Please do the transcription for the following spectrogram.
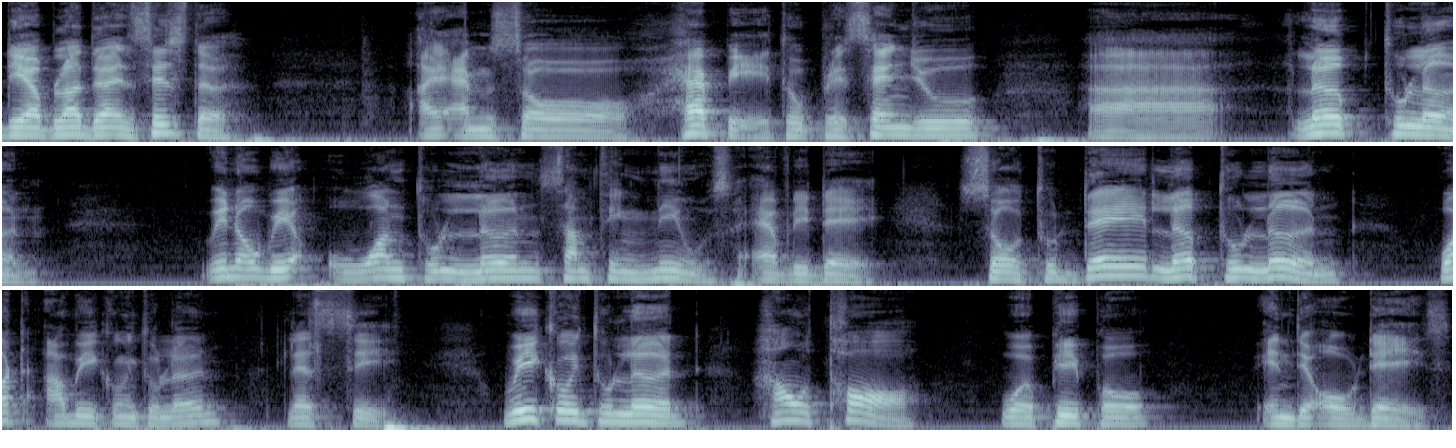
Dear brother and sister, I am so happy to present you uh, Love to Learn. We know we want to learn something new every day. So today, Love to Learn, what are we going to learn? Let's see. We're going to learn how tall were people in the old days.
